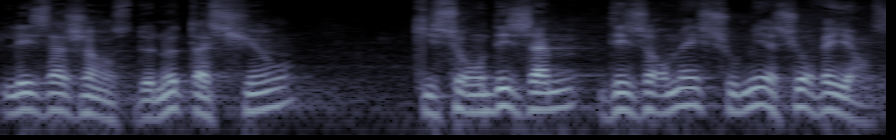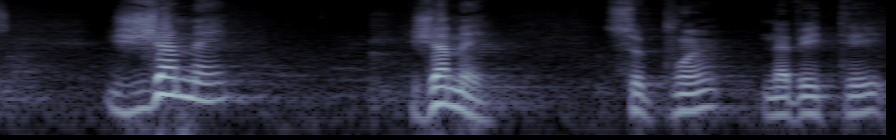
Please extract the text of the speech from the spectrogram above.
les agences de notation qui seront désormais soumises à surveillance. Jamais, jamais ce point n'avait été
